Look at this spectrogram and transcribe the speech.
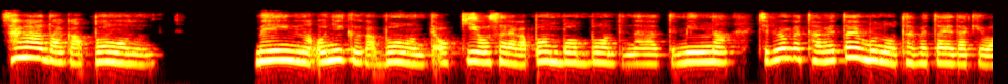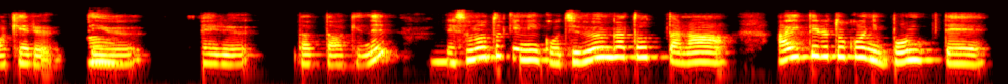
サラダがボーン、メインのお肉がボーンって、大きいお皿がボンボンボンって並って、みんな自分が食べたいものを食べたいだけ分けるっていうスタイルだったわけね。で、その時にこう自分が取ったら、空いてるところにボンって、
